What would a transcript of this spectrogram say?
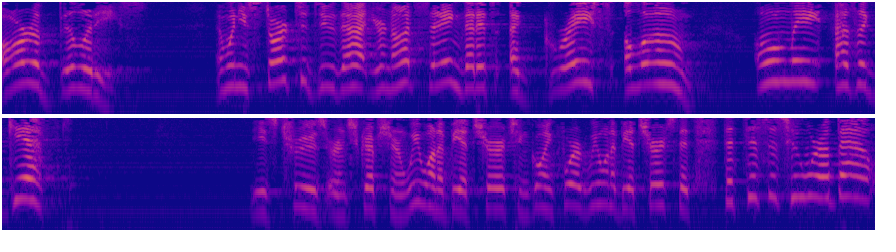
our abilities. And when you start to do that, you're not saying that it's a grace alone only as a gift. These truths are in Scripture, and we want to be a church, and going forward, we want to be a church that, that this is who we're about.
